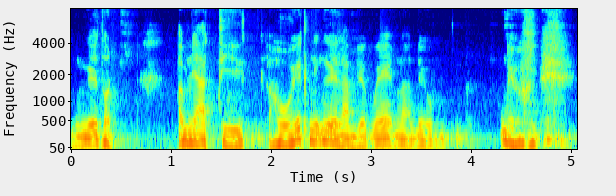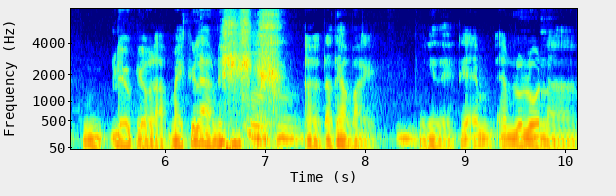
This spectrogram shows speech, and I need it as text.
nghệ thuật âm nhạc thì hầu hết những người làm việc với em là đều đều đều kiểu là mày cứ làm đi. Ừ, ừ. ờ tao theo mày. Kiểu như thế. Thế em em luôn luôn là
